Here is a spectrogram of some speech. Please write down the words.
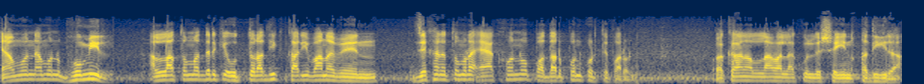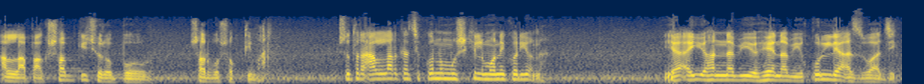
এমন এমন ভূমির আল্লাহ তোমাদেরকে উত্তরাধিকারী বানাবেন। যেখানে তোমরা এখনও পদার্পণ করতে পারো না। ওয়াকান আল্লাহ আলাকুল্লে সেইন কাদিরা। আল্লাহ পাক সব কিছুর ওপর সর্বশক্তিমান। সুতরাং আল্লাহর কাছে কোনো মুশকিল মনে করিও না। ইয়া আইয়ুহান নবী হে নবী, কুল্লে আজওয়াজিক।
